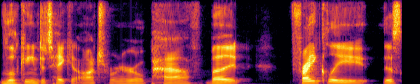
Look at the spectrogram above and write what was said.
looking to take an entrepreneurial path. But frankly, this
